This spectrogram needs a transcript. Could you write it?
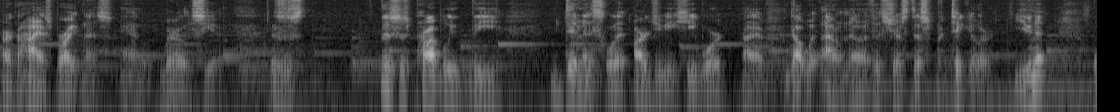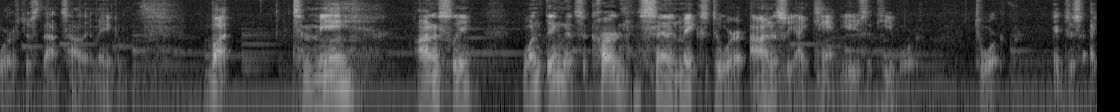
or at the highest brightness and barely see it. This is this is probably the dimmest lit RGB keyboard I've dealt with. I don't know if it's just this particular unit or if just that's how they make them. But to me, honestly, one thing that's a cardinal sin and makes it to where honestly I can't use the keyboard to work. It just I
